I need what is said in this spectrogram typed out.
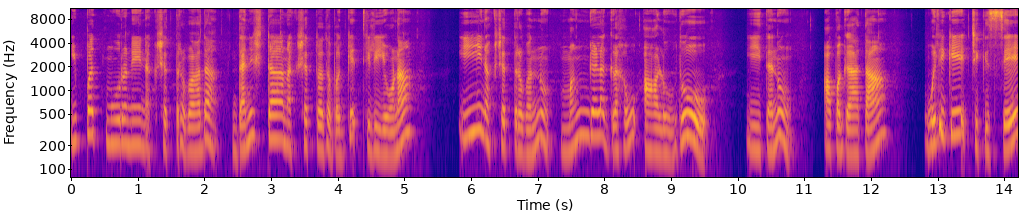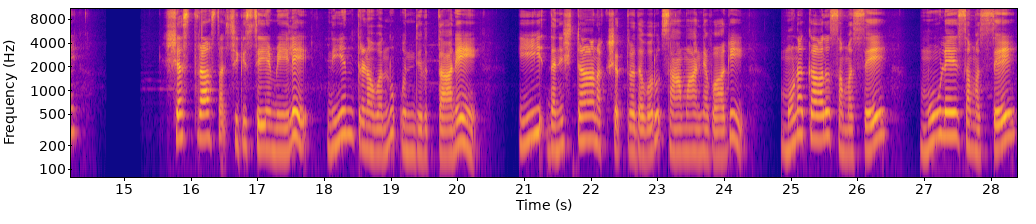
ಇಪ್ಪತ್ತ್ಮೂರನೇ ನಕ್ಷತ್ರವಾದ ಧನಿಷ್ಠ ನಕ್ಷತ್ರದ ಬಗ್ಗೆ ತಿಳಿಯೋಣ. ಈ ನಕ್ಷತ್ರವನ್ನು ಮಂಗಳ ಗ್ರಹವು ಆಳುವುದು. ಈತನು ಅಪಘಾತ, ಒಲಿಗೆ ಚಿಕಿತ್ಸೆ ಶಸ್ತ್ರಾಸ್ತ್ರ ಚಿಕಿತ್ಸೆಯ ಮೇಲೆ ನಿಯಂತ್ರಣವನ್ನು ಹೊಂದಿರುತ್ತಾನೆ. ಈ ಧನಿಷ್ಠಾ ನಕ್ಷತ್ರದವರು ಸಾಮಾನ್ಯವಾಗಿ ಮೊಣಕಾಲು ಸಮಸ್ಯೆ, ಮೂಳೆ ಸಮಸ್ಯೆ,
